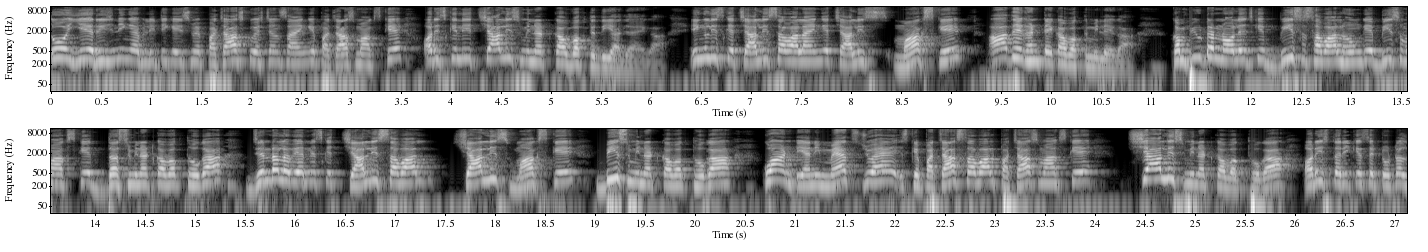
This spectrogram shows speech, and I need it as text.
तो ये रीजनिंग एबिलिटी के इसमें 50 क्वेश्चंस आएँगे 50 मार्क्स के, और इसके लिए 40 मिनट का वक्त दिया जाएगा। इंग्लिश के 40 सवाल आएँगे 40 मार्क्स के, आधे घंटे का वक्त मिलेगा। कंप्यूटर नॉलेज के 20 सवाल होंगे 20 मार्क्स के 10 मिनट का वक्त होगा। जनरल अवेयरनेस के 40 सवाल 40 मार्क्स के 20 मिनट का वक्त होगा। क्वांट, यानी मैथ्स जो है, इसके 50 सवाल 50 मार्क्स के 40 मिनट का वक्त होगा। और इस तरीके से टोटल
